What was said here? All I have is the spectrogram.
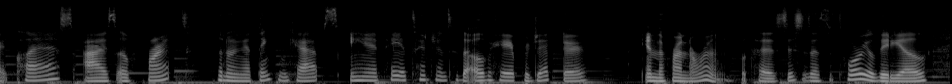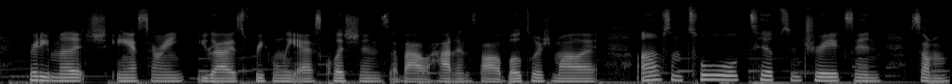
Alright class, eyes up front, put on your thinking caps, and pay attention to the overhead projector in the front of the room because this is a tutorial video pretty much answering you guys frequently asked questions about how to install blowtorch mod um some tool tips and tricks and some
